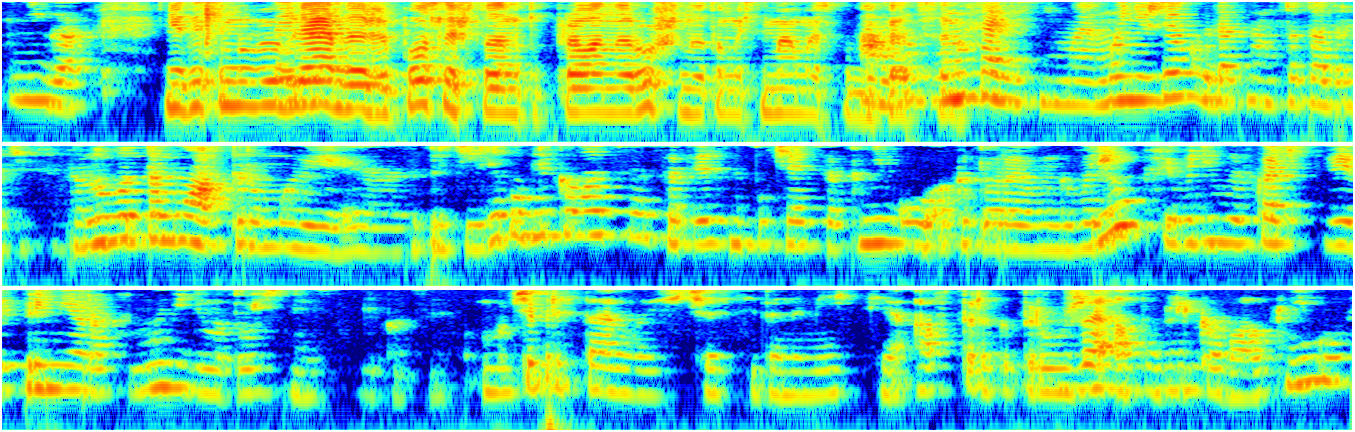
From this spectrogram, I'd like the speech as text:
книга. Нет, если мы выявляем даже после, что там какие-то права нарушены, то мы снимаем ее с А, публикации. мы сами снимаем. Мы не ждем, когда к нам кто-то обратится. Ну вот тому автору мы э, запретили публиковаться. Соответственно, получается, книгу, о которой он говорил, приводил ее в качестве примера, мы, видимо, тоже сняли с публикации. Вообще представила сейчас себя на месте автора, который уже опубликовал книгу,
